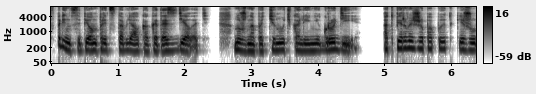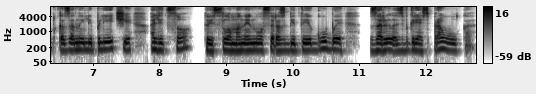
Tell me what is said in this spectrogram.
В принципе, он представлял, как это сделать. Нужно подтянуть колени к груди. От первой же попытки жутко заныли плечи, а лицо, то есть сломанный нос и разбитые губы, зарылось в грязь проулка.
